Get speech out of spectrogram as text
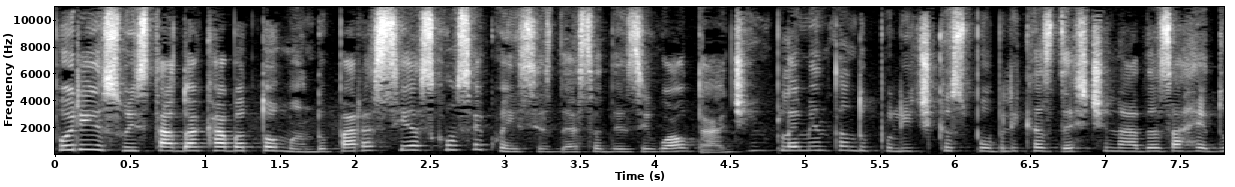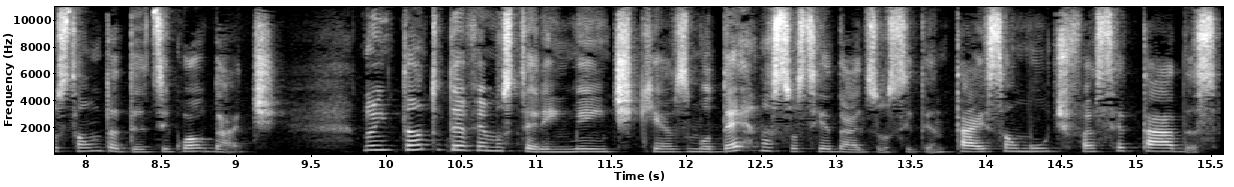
Por isso, o Estado acaba tomando para si as consequências dessa desigualdade, implementando políticas públicas destinadas à redução da desigualdade. No entanto, devemos ter em mente que as modernas sociedades ocidentais são multifacetadas,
